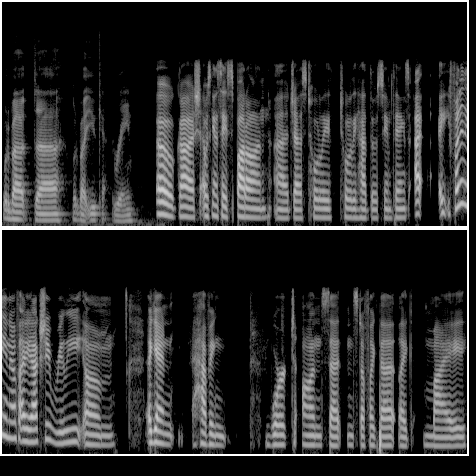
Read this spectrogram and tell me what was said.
What about uh, what about you, Rain? Oh gosh, I was gonna say spot on, uh, Jess. Totally, totally had those same things. I, I, funnily enough, I actually really, um, again, having worked on set and stuff like that, like my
